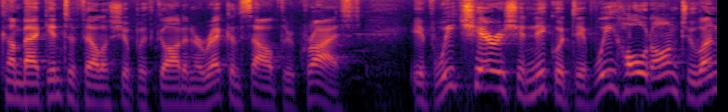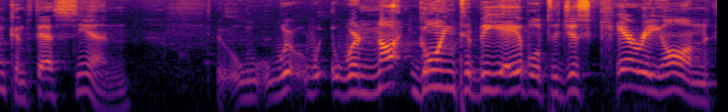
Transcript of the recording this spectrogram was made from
come back into fellowship with God and are reconciled through Christ, if we cherish iniquity, if we hold on to unconfessed sin, we're, not going to be able to just carry on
